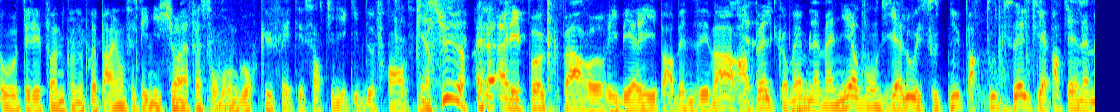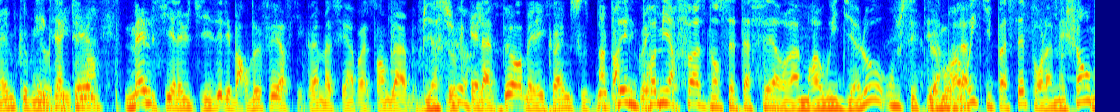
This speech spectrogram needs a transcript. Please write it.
Au téléphone, quand nous préparions cette émission, la façon dont Gourcuff a été sorti de l'équipe de France. Bien sûr. À l'époque, par Ribéry et par Benzema, rappelle quand même la manière dont Diallo est soutenu par toutes celles qui appartiennent à la même communauté. Exactement. même si elle a utilisé les barres de fer, ce qui est quand même assez invraisemblable. Bien sûr. elle a tort, mais elle est quand même soutenue Après une première phase dans cette affaire, Amraoui Diallo, où c'était Amraoui qui passait pour la méchante,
